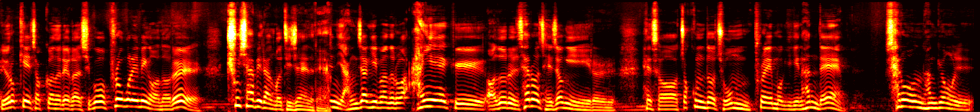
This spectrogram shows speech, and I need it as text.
이렇게 접근을 해가지고 프로그래밍 언어를 큐샵이라는 걸 디자인을 해요. 양자 기반으로 아예 그 언어를 새로 재정의를 해서 조금 더 좋은 프레임워크이긴 한데 새로운 환경을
